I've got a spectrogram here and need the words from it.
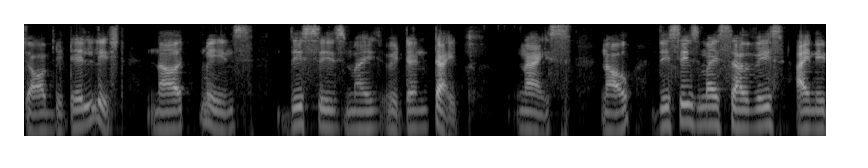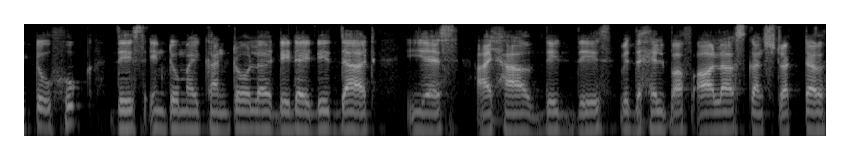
job detail list. Now it means this is my return type. Nice. Now this is my service. I need to hook this into my controller. Did I did that? Yes I have did this with the help of alas constructor.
